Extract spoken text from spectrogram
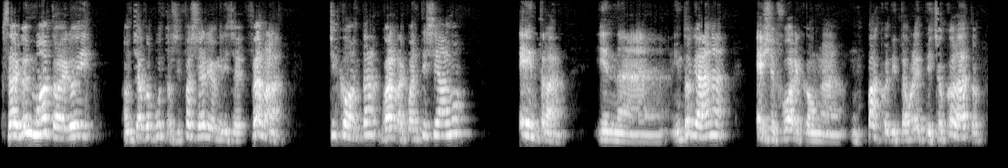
Salgo in moto e lui a un certo punto si fa serio e mi dice, fermala, ci conta, guarda quanti siamo, entra in, uh, in dogana, esce fuori con uh, un pacco di tavolette di cioccolato,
